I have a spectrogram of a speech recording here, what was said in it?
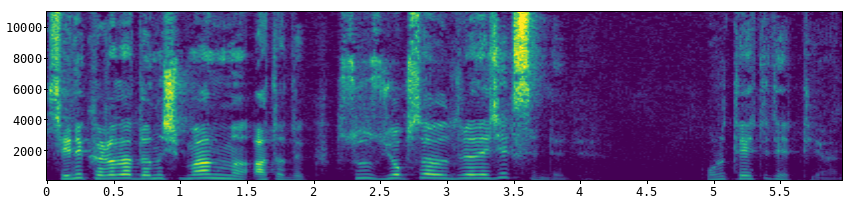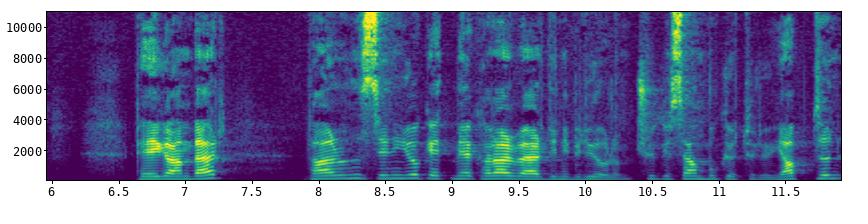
seni krala danışman mı atadık? Sus yoksa öldürüleceksin dedi. Onu tehdit etti yani. Peygamber Tanrı'nın seni yok etmeye karar verdiğini biliyorum. Çünkü sen bu kötülüğü yaptın,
